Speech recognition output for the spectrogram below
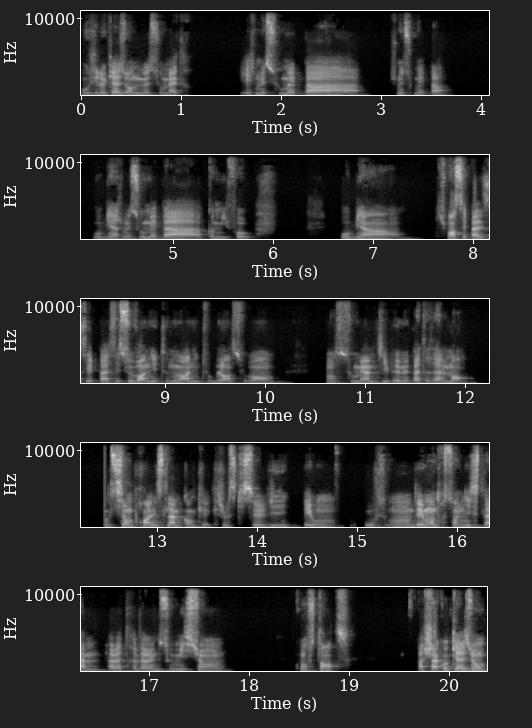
où j'ai l'occasion de me soumettre et je me soumets pas, je me soumets pas, ou bien je me soumets pas comme il faut, ou bien, je pense c'est pas, c'est pas, c'est souvent ni tout noir ni tout blanc, souvent on se soumet un petit peu mais pas totalement. Si on prend l'islam comme quelque chose qui se vit et on, où on démontre son islam à travers une soumission constante, à chaque occasion,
